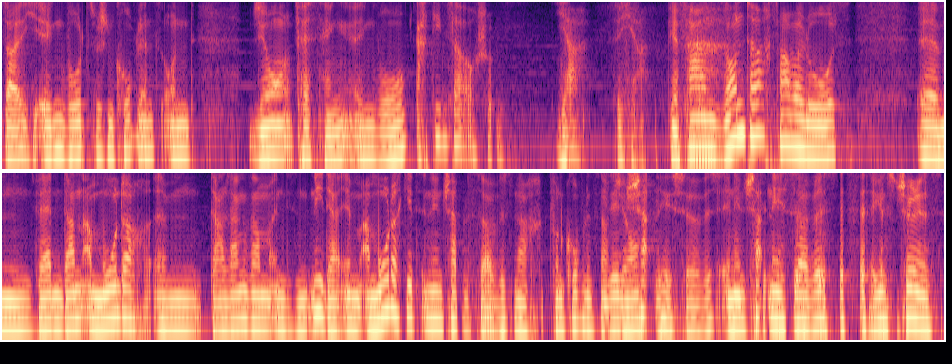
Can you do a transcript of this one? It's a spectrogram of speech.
da ich irgendwo zwischen Koblenz und Dijon festhänge irgendwo. Ach, Dienstag auch schon. Ja, sicher. Wir fahren Sonntag, fahren wir los. Ähm, werden dann am Montag ähm, da langsam in diesen, nee, da im, am Montag geht's in den Shuttle-Service nach, von Koblenz nach In den Dijon. Chutney-Service. in den Chutney-Service. da gibt's ein schönes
